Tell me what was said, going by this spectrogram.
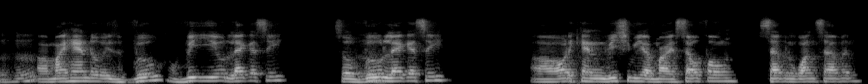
Mm-hmm. Uh, my handle is Vu VU Legacy. So Vu Mm. Legacy. Uh, or they can reach me at my cell phone 717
